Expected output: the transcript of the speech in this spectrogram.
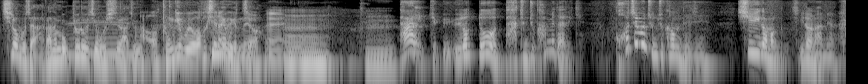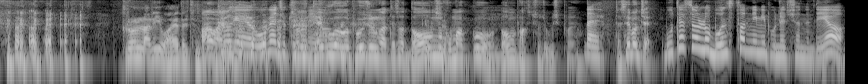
치러보자라는 목표로 지금 올 시즌 아주 아, 동기부여가 확실하게 되겠네요. 네. 음, 음. 다 유럽도 다 증축합니다 이렇게. 커지면 증축하면 되지. 시위가 막 일어나면. 그럴 날이 와야 될 텐데. 아, 와야 그러게 오면 좋겠네요. 저는 대구가 그걸 보여주는 것 같아서 너무 그렇죠. 고맙고 너무 박수 쳐주고 싶어요. 네. 자세 번째. 모태솔로 몬스터님이 보내주셨는데요.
